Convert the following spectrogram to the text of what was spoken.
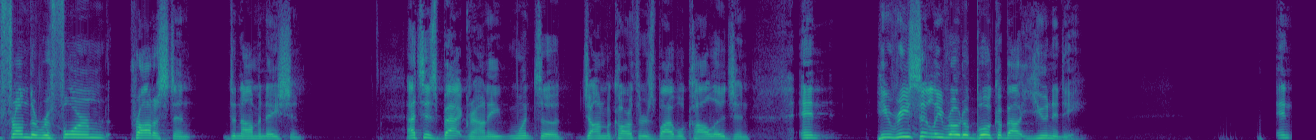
from the Reformed Protestant denomination. That's his background. He went to John MacArthur's Bible College and and he recently wrote a book about unity and,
